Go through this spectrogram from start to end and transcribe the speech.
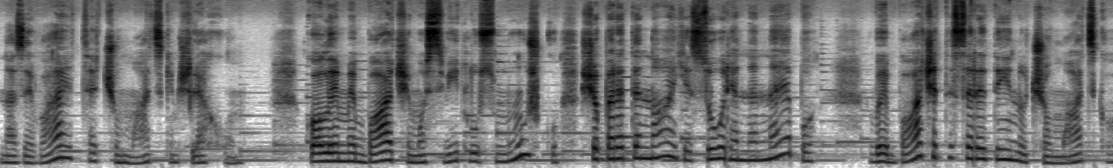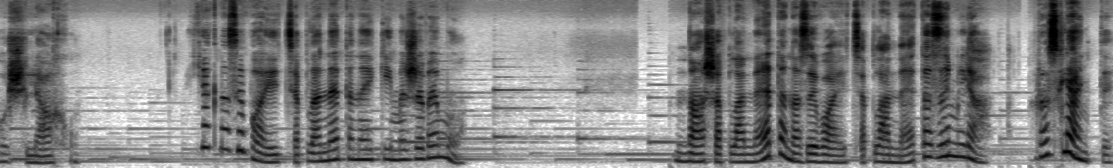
називається Чумацьким шляхом. Коли ми бачимо світлу смужку, що перетинає зоряне небо, ви бачите середину чумацького шляху. Як називається планета, на якій ми живемо? Наша планета називається планета Земля. Розгляньте,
